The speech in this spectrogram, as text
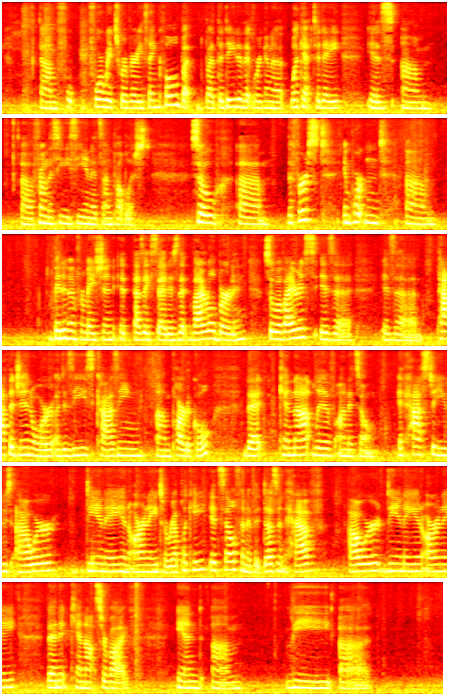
um, for, for, which we're very thankful. But but the data that we're going to look at today is um, uh, from the CDC and it's unpublished. So um, the first important um, bit of information, as I said, is that viral burden. So a virus is a is a pathogen or a disease causing um, particle that cannot live on its own. It has to use our DNA and RNA to replicate itself, and if it doesn't have our DNA and RNA, then it cannot survive. And um, the uh,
